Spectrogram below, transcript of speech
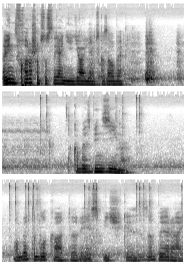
А він в хорошому состоянии, ідеально, я б сказав би. Тільки без бензина. Обетоблокатори, спічки, забирай.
